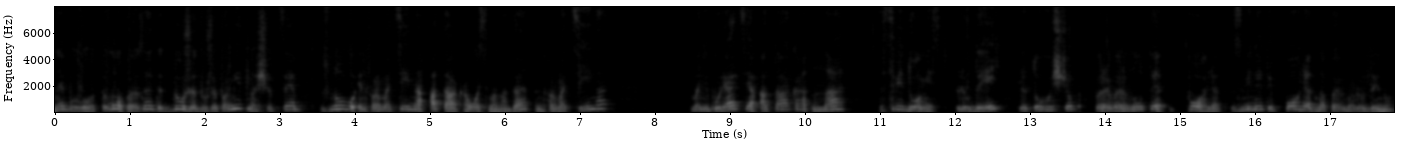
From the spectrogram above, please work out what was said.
Не було. Тому, е, знаєте, дуже-дуже помітно, що це знову інформаційна атака. Ось вона, да? інформаційна маніпуляція, атака на свідомість людей для того, щоб перевернути погляд, змінити погляд на певну людину.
